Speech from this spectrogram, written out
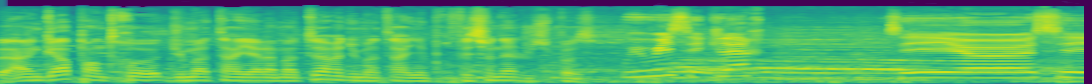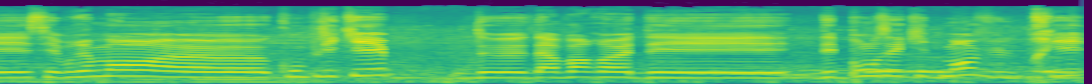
le- un gap entre du matériel amateur et du matériel professionnel, je suppose. Oui, oui, c'est clair. C'est euh, c'est- c'est vraiment euh, compliqué de- d'avoir euh, des, des bons équipements vu le prix.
